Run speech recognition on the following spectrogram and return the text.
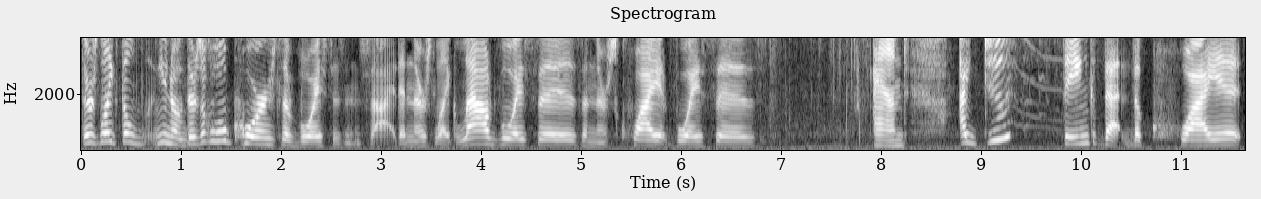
there's like the you know there's a whole chorus of voices inside and there's like loud voices and there's quiet voices and I do think that the quiet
